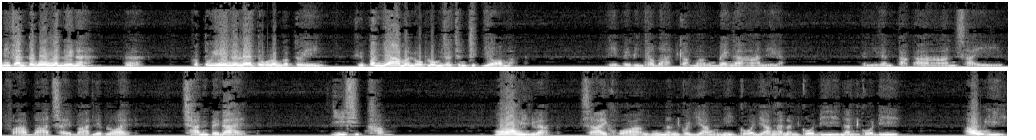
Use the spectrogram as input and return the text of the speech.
มีการตกลงกันด้วยนะอ่าก็ตัวเองนั่นแหละตกลงกับตัวเอง คือปัญญามันอบรมซะจนจิตยอมอะ ที่ไปบินทบาทกลับมาก็แบ่งอาหารเองมีการตักอาหารใส่ฝาบาทใส่บาทเรียบร้อย ฉันไปได้ยี่สิบคำมองอีกแล้วซ้ายขวานั่นก็ยังนี่ก็ยังนนั้นก็ดี นั่นก็ดี เอาอีก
